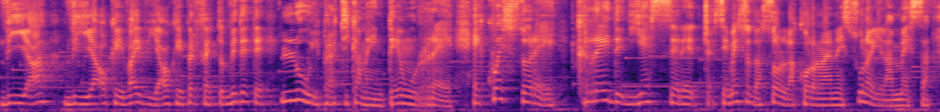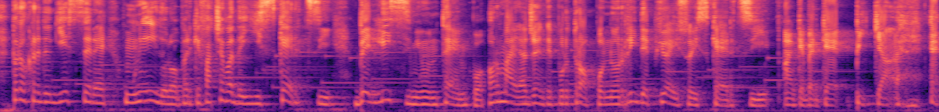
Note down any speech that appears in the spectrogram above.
Via, via, ok, vai via, ok, perfetto. Vedete, lui praticamente è un re e questo re crede di essere, cioè si è messo da solo la corona, nessuno gliel'ha messa, però crede di essere un idolo perché faceva degli scherzi bellissimi un tempo. Ormai la gente purtroppo non ride più ai suoi scherzi, anche perché picchia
